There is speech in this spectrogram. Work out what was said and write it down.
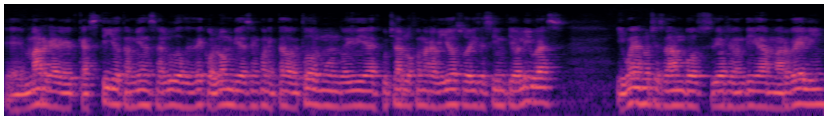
Eh, Margaret Castillo también saludos desde Colombia, se han conectado de todo el mundo. Hoy día escucharlo fue maravilloso, dice Cintia Olivas. Y buenas noches a ambos, Dios le bendiga, Marbeli.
